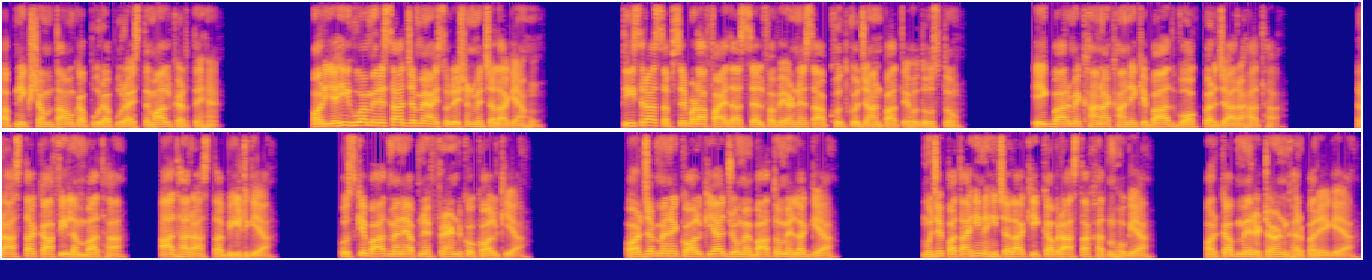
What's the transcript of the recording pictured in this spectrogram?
अपनी क्षमताओं का पूरा पूरा इस्तेमाल करते हैं। और यही हुआ मेरे साथ जब मैं आइसोलेशन में चला गया हूँ। तीसरा सबसे बड़ा फ़ायदा सेल्फ अवेयरनेस आप खुद को जान पाते हो दोस्तों। एक बार मैं खाना खाने के बाद वॉक पर जा रहा था। रास्ता काफ़ी लंबा था, आधा रास्ता बीत गया। उसके बाद मैंने अपने फ्रेंड को कॉल किया। और जब मैंने कॉल किया, जो मैं बातों में लग गया, मुझे पता ही नहीं चला कि कब रास्ता खत्म हो गया और कब मैं रिटर्न घर पर ए गया।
